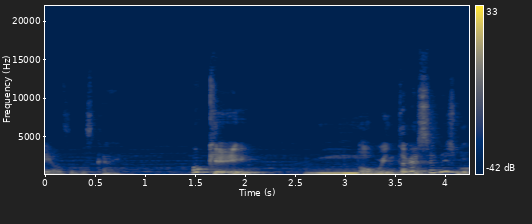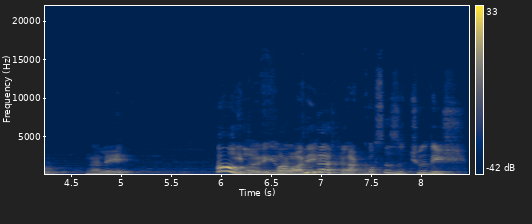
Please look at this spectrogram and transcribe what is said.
Tales of the Sky. Окей. Много интересен избор. Нали? О, и дори, Влади, да, ако се зачудиш,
